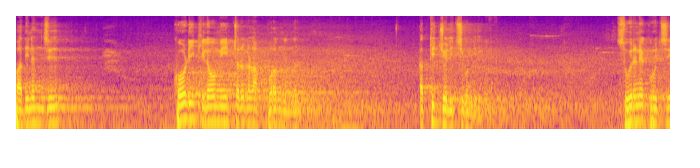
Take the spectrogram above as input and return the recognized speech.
പതിനഞ്ച് കോടി കിലോമീറ്ററുകൾ അപ്പുറം നിന്ന് കത്തിജ്വലിച്ചു കൊണ്ടിരിക്കുക സൂര്യനെക്കുറിച്ച്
